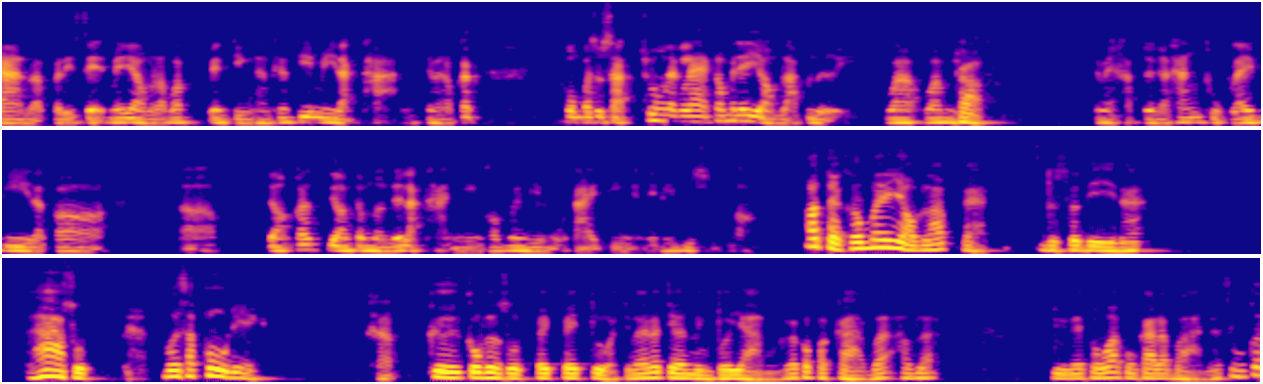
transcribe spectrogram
การแบบปฏิเสธไม่ยอมรับว่าเป็นจริงทั้งที่มีหลักฐานใช่ไหมครับก็กรมปศุสัตว์ช่วงแรก ๆ ก็ไม่ได้ยอมรับเลย ว่าว่ามีครับใช่ไหมครับ จนกระทั่งถูกไล่บี้แล้วก็เอ่อยอมก็ยอมจำนวนด้วยหลักฐานจริงๆเพราะมันมีหมูตายจริงอย่างที่พี่ผู้สุดบอกเอาแต่ก็ไม่ได้ยอมรับแบบดุษฎีนะ ล่าสุดเมื่อสักครู่นี่เองครับ คือกรมปศุสัตว์ไปไปตรวจใช่ไหมแล้วเจอหนึ่งตัวอย่าง แล้วก็ประกาศว่าเอาละ อยู่ในภาวะของการระบาดนะซึ่งก็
